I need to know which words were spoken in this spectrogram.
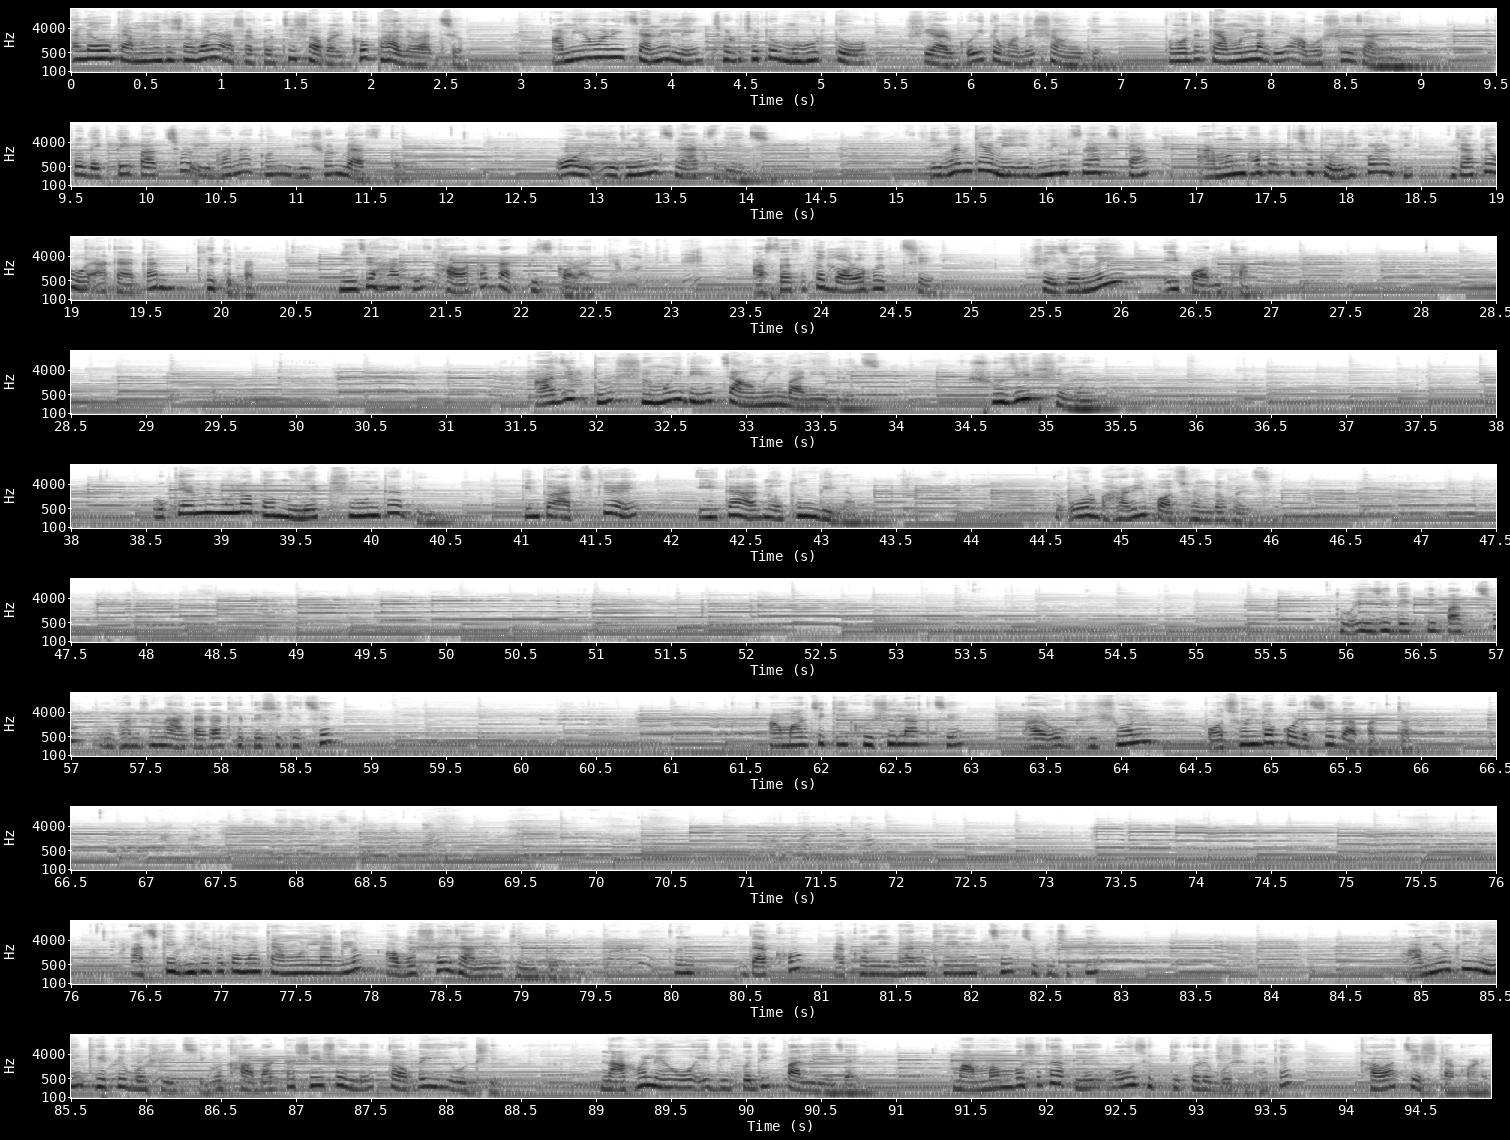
Hello, কেমন আছো সবাই? আশা করছি সবাই খুব ভালো আছো। আমি আমার এই চ্যানেলে ছোট ছোট মুহূর্ত শেয়ার করি তোমাদের সঙ্গে। তোমাদের কেমন লাগে অবশ্যই জানি তো দেখতেই পাচ্ছ, ইভান এখন ভীষণ ব্যস্ত। ওর ইভিনিং স্ন্যাক্স দিয়েছি। ইভানকে আমি ইভিনিং স্ন্যাক্সটা এমনভাবে কিছু তৈরি করে দিই, যাতে ও একা একা খেতে পারে। নিজে হাতে খাওয়াটা প্র্যাকটিস করায়। আস্তে আস্তে তো বড় হচ্ছে সেই জন্যই এই পন্থা। আজ একটু সিমুই দিয়ে চাউমিন বানিয়ে দিয়েছি। সুজির সিমুই। ওকে আমি মূলত মিলেট সিমুইটা দিই, কিন্তু আজকে এইটা নতুন দিলাম। তো ওর ভারী পছন্দ হয়েছে। তো এই যে দেখতে পাচ্ছ, ইভান শোনা একা একা খেতে শিখেছে। আমার যে কি খুশি লাগছে আর ও ভীষণ পছন্দ করেছে ব্যাপারটা। আজকে ভিডিওটা তোমার কেমন লাগল অবশ্যই জানিও কিন্তু। দেখো, এখন ইভান খেয়ে নিচ্ছে চুপি চুপি। আমি ওকে নিয়ে খেতে বসিয়েছি? ওর খাবারটা শেষ হলে তবেই উঠি। না হলে ও এদিক ওদিক পালিয়ে যায়। মাম্মাম বসে থাকলে ও চুপটি করে বসে থাকে খাওয়ার চেষ্টা করে।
